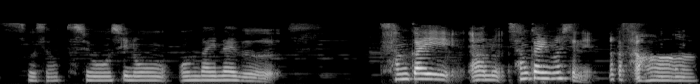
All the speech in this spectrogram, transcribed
そうですね。私も推しのオンラインライブ、3回、あの、3回見ましたね。なんかさ、あ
